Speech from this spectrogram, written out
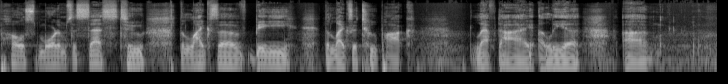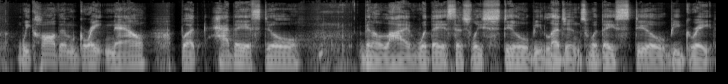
post mortem success to the likes of Biggie, the likes of Tupac, Left Eye, Aaliyah. Um, we call them great now, but had they still been alive, would they essentially still be legends? Would they still be great?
